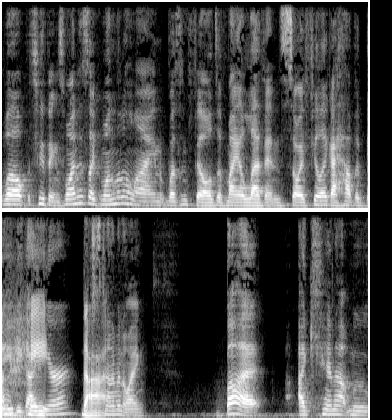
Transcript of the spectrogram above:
Well, two things. One is like one little line wasn't filled of my 11s, so I feel like I have a baby guy hate here, which is kind of annoying. But I cannot move.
